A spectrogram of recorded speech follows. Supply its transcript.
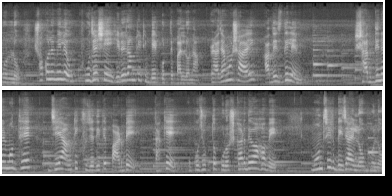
পড়ল। সকলে মিলেও খুঁজে সেই হীরের আংটিটি বের করতে পারল না। রাজামশাই আদেশ দিলেন, সাত দিনের মধ্যে যে আংটি খুঁজে দিতে পারবে, তাকে উপযুক্ত পুরস্কার দেওয়া হবে। মন্ত্রীর বেজায় লোভ হলো।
